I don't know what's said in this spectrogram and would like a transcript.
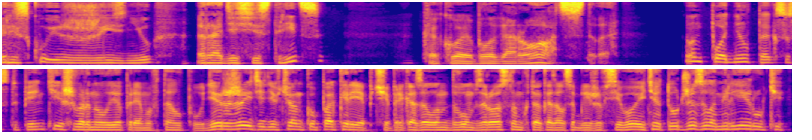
«Рискуешь жизнью ради сестрицы?» «Какое благородство!» Он поднял Пэк со ступеньки и швырнул ее прямо в толпу. «Держите девчонку покрепче», — приказал он двум взрослым, кто оказался ближе всего, и те тут же заломили ей руки.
